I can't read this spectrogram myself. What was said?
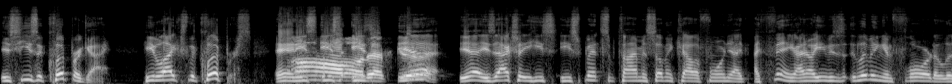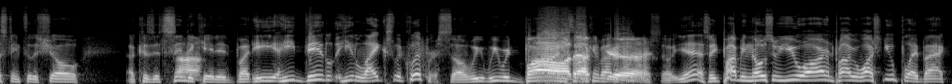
is he's a Clipper guy. He likes the Clippers, and he's, Oh, he's, he's good. yeah, yeah. He's actually he's he spent some time in Southern California. I, I think I know he was living in Florida, listening to the show because it's Uh-huh. syndicated. But he he did he likes the Clippers, so we we would bond Oh, talking about the. Clippers. So yeah, so he probably knows who you are and probably watched you play back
